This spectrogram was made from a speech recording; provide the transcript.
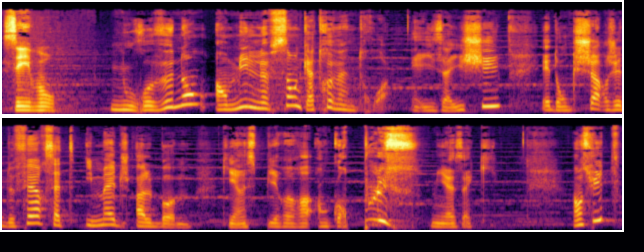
c'est beau. Nous revenons en 1983 et Isaichi est donc chargé de faire cet Image Album qui inspirera encore plus Miyazaki. Ensuite,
